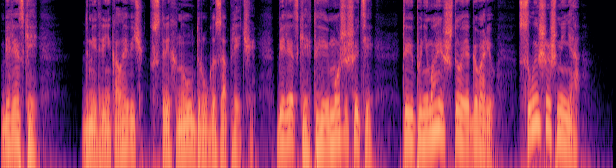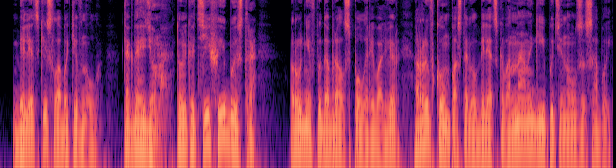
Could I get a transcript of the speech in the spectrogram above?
«Белецкий!» Дмитрий Николаевич встряхнул друга за плечи. «Белецкий, ты можешь идти? Ты понимаешь, что я говорю? Слышишь меня?» Белецкий слабо кивнул. «Тогда идем, только тихо и быстро». Руднев подобрал с пола револьвер, рывком поставил Белецкого на ноги и потянул за собой.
